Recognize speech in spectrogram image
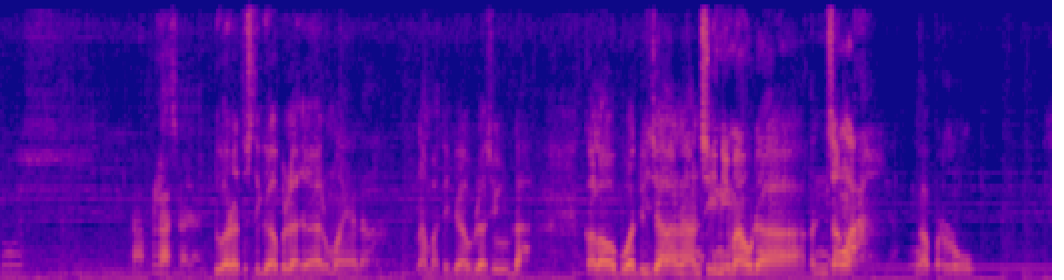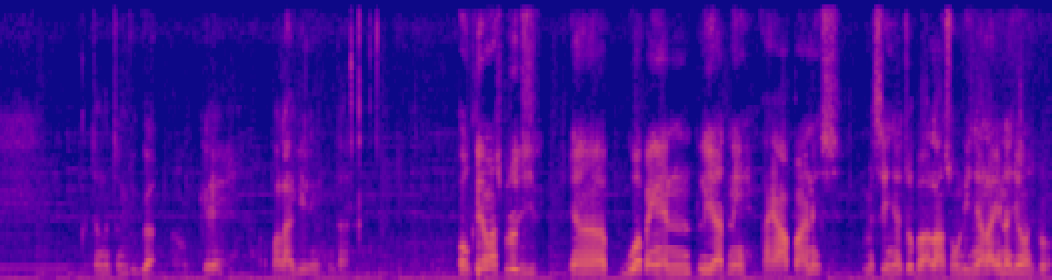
213 kayak 213 ya lumayan lah. Nambah 13 sih udah. Kalau buat di jalanan sini mah udah kenceng lah. Nggak perlu kenceng-kenceng juga. Oke apalagi nih? Ntar oke mas bro ya, gua pengen lihat nih kayak apa nih mesinnya. Coba langsung dinyalain aja mas bro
